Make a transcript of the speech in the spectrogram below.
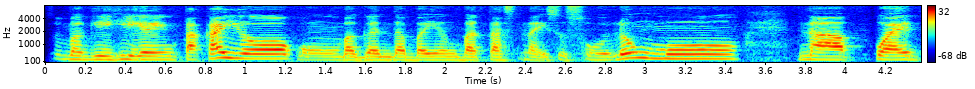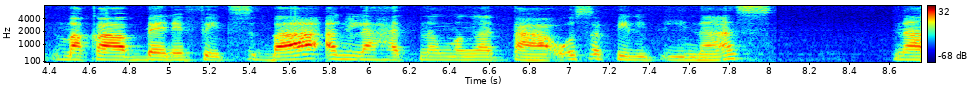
So, maghihiring pa kayo kung maganda ba yung batas na isusulong mo, na pwede maka-benefits ba ang lahat ng mga tao sa Pilipinas na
